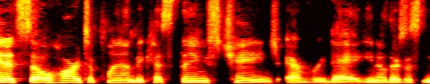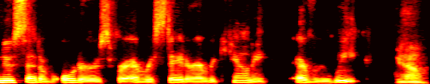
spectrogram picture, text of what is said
and it's so hard to plan because things change every day you know there's a new set of orders for every state or every county every week. Yeah.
